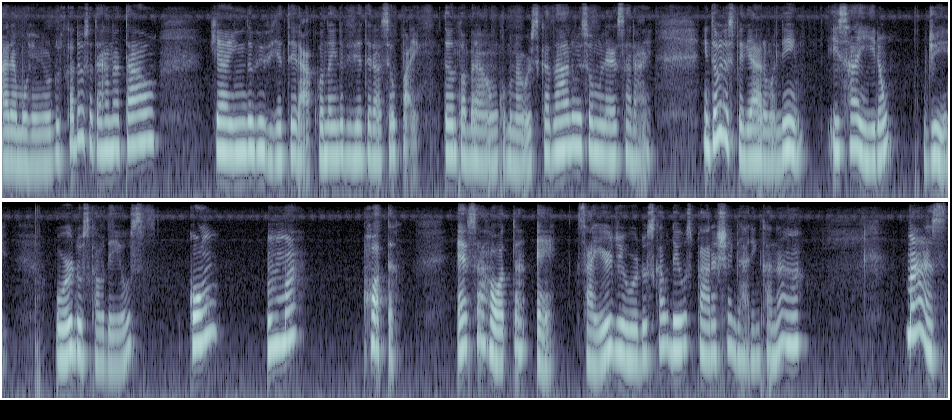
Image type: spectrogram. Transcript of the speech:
Arã morreu em Ur dos Caldeus, sua terra natal, que ainda vivia Terá, quando ainda vivia Terá seu pai. Tanto Abraão como Naor se casaram e sua mulher Sarai. Então eles pegaram ali e saíram de Ur dos Caldeus com uma rota, essa rota é sair de Ur dos Caldeus para chegar em Canaã. Mas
